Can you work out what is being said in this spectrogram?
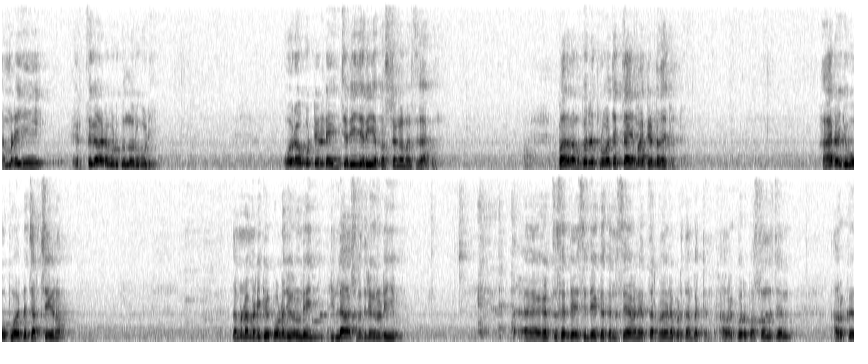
നമ്മുടെ ഈ ഹെൽത്ത് കാർഡ് കൊടുക്കുന്നവർ കൊടുക്കുന്നതോടുകൂടി ഓരോ കുട്ടികളുടെയും ചെറിയ ചെറിയ പ്രശ്നങ്ങൾ മനസ്സിലാക്കും. അപ്പം അത് നമുക്കൊരു പ്രോജക്റ്റായി മാറ്റേണ്ടതായിട്ടുണ്ട്. ആരോഗ്യ വകുപ്പുമായിട്ട് ചർച്ച ചെയ്യണം. നമ്മുടെ മെഡിക്കൽ കോളേജുകളുടെയും ജില്ലാ ആശുപത്രികളുടെയും ഹെൽത്ത് സെന്റേഴ്സിന്റെയൊക്കെ തന്നെ സേവനം എത്ര പ്രയോജനപ്പെടുത്താൻ പറ്റും? അവർക്കൊരു പ്രശ്നം എന്ന് വെച്ചാൽ അവർക്ക്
